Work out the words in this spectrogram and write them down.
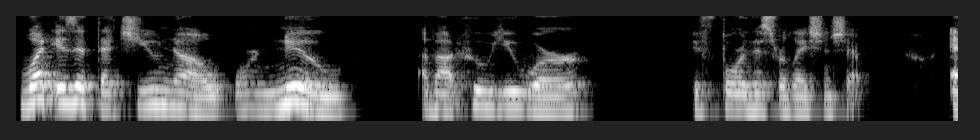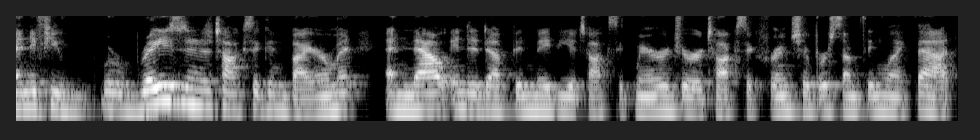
What is it that you know or knew about who you were before this relationship? And if you were raised in a toxic environment and now ended up in maybe a toxic marriage or a toxic friendship or something like that,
